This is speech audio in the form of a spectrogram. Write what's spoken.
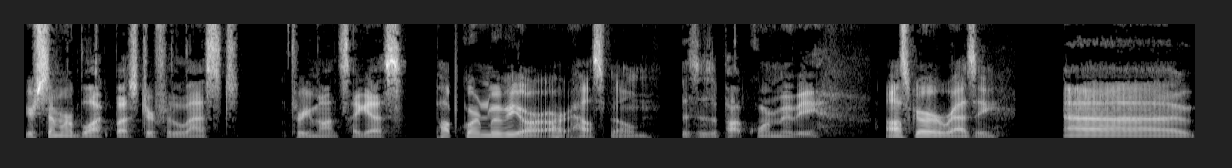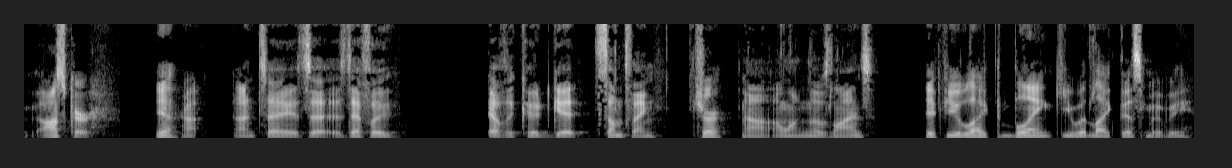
your summer blockbuster for the last three months, I guess. Popcorn movie or art house film? This is a popcorn movie. Oscar or Razzie? Uh, Oscar. Yeah. I- I'd say it's a, it's definitely definitely could get something Sure. uh, along those lines. If you liked Blank, you would like this movie.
